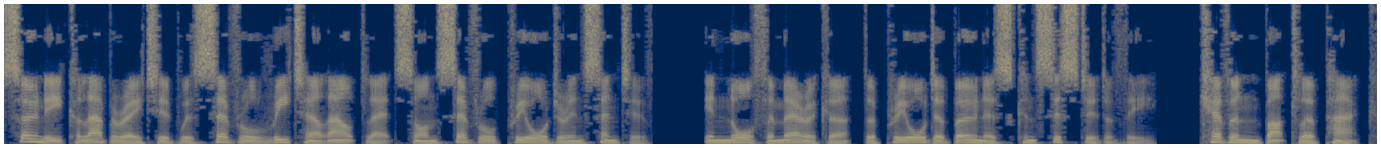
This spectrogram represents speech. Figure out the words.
Sony collaborated with several retail outlets on several pre-order incentive. In North America, the pre-order bonus consisted of the Kevin Butler Pack,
